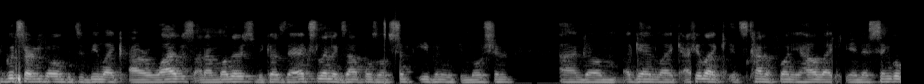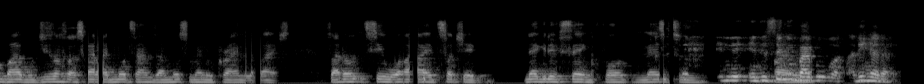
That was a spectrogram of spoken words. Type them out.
a good starting point would be to be like our wives and our mothers because they're excellent examples of strength even with emotion. And um, again, like I feel like it's kind of funny how like in a single Bible, Jesus has cried more times than most men who cry in their lives. So I don't see why it's such a negative thing for men to. In the, in the single Um, Bible, what? I didn't hear that.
